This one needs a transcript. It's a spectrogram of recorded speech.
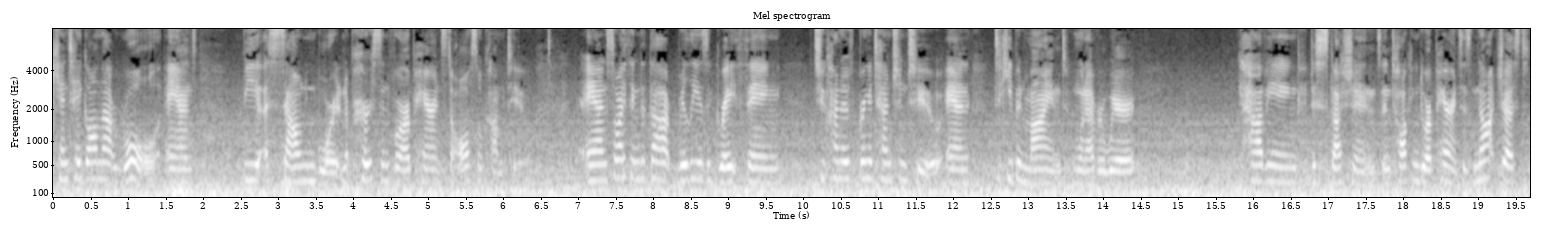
can take on that role and be a sounding board and a person for our parents to also come to. And so I think that that really is a great thing to kind of bring attention to and to keep in mind whenever we're having discussions and talking to our parents is not just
